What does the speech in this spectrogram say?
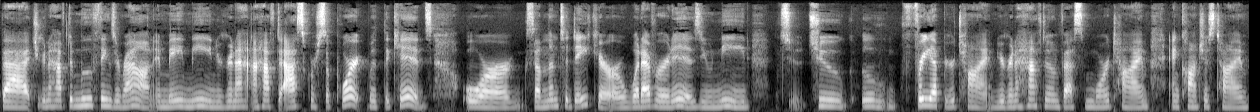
that you're going to have to move things around. It may mean you're going to have to ask for support with the kids or send them to daycare or whatever it is you need to, to free up your time. You're going to have to invest more time and conscious time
